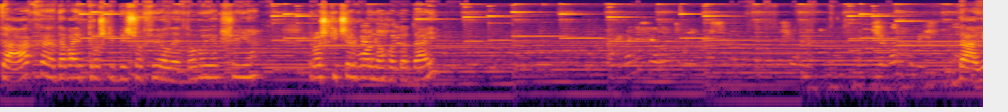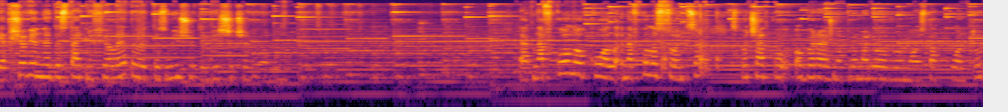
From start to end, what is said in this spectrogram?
Так, е, давай трошки більше фіолетового, якщо є. Трошки червоного додай. Більше. Да, якщо він недостатньо фіолетовий, то змішуйте більше червоного. Так, навколо кола, навколо сонця спочатку обережно промальовуємо ось так контур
